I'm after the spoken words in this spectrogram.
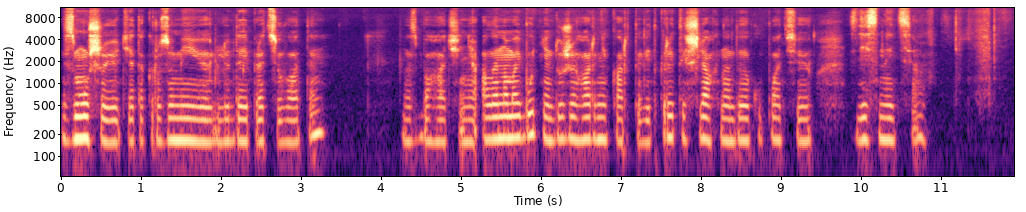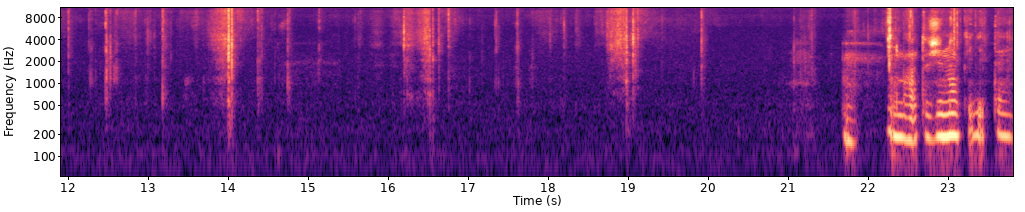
Змушують, я так розумію, людей працювати на збагачення, але на майбутнє дуже гарні карти. Відкритий шлях на деокупацію здійсниться. Багато жінок і дітей.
